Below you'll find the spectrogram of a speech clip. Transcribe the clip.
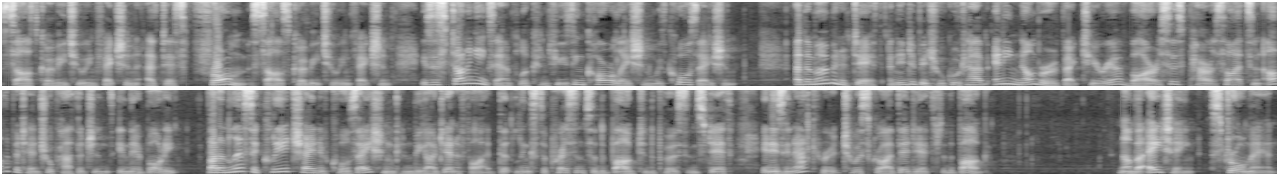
SARS CoV 2 infection as deaths from SARS CoV 2 infection is a stunning example of confusing correlation with causation. At the moment of death, an individual could have any number of bacteria, viruses, parasites, and other potential pathogens in their body. But unless a clear chain of causation can be identified that links the presence of the bug to the person's death, it is inaccurate to ascribe their death to the bug. Number 18. Straw man.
